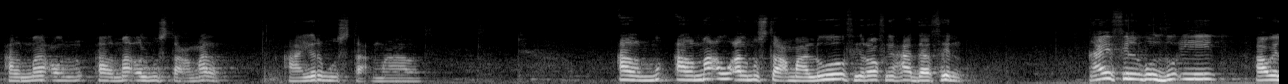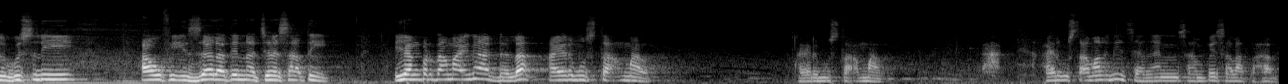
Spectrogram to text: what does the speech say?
almaul almaul musta'mal. Air musta'mal. Alma'u al musta'malu fi rafi hadatsin. Ai fil wudhu'i awil husli au fi izalatin najasati yang pertama ini adalah air mustakmal. Air mustakmal. air mustamal ini jangan sampai salah paham.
